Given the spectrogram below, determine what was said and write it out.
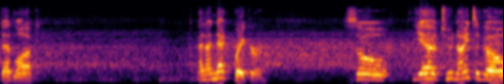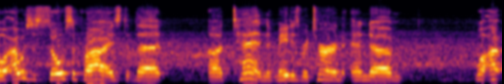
Deadlock. And a neckbreaker. So, yeah, two nights ago, I was just so surprised that uh, 10 made his return, and, um, well, I,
